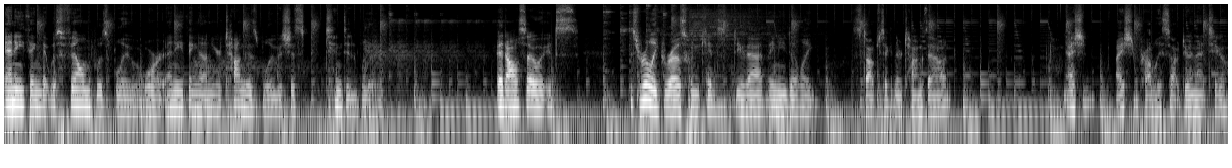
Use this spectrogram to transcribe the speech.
anything that was filmed was blue or anything on your tongue is blue. It's just tinted blue. And also it's it's really gross when kids do that. They need to like stop sticking their tongues out. I should I should probably stop doing that too.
